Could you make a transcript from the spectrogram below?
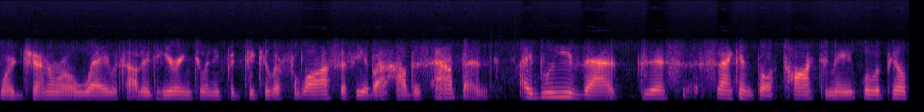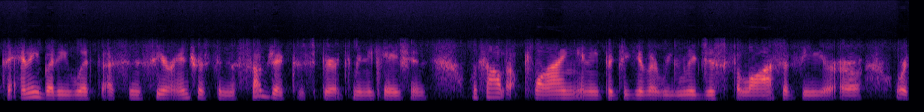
more general way without adhering to any particular philosophy about how this happens. I believe that this second book, Talk to Me, will appeal to anybody with a sincere interest in the subject of spirit communication without applying any particular religious philosophy or, or, or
